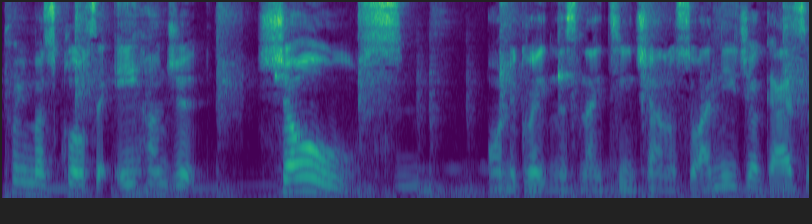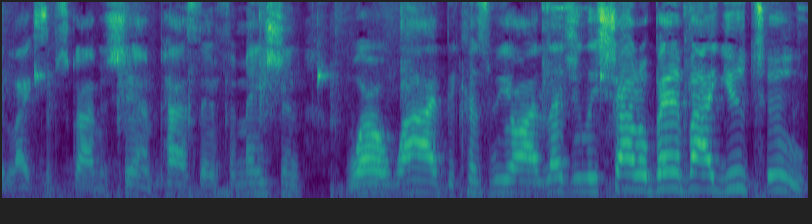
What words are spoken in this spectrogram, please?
pretty much close to 800 shows on the Greatness 19 channel. So I need your guys to like, subscribe, and share and pass the information worldwide because we are allegedly shadow banned by YouTube.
